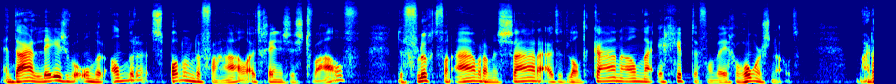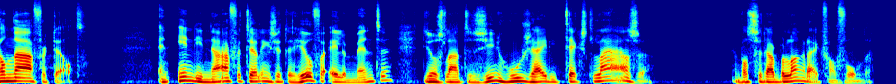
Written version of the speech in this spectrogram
En daar lezen we onder andere het spannende verhaal uit Genesis 12, de vlucht van Abraham en Sarah uit het land Canaan naar Egypte vanwege hongersnood. Maar dan naverteld. En in die navertelling zitten heel veel elementen die ons laten zien hoe zij die tekst lazen. En wat ze daar belangrijk van vonden.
